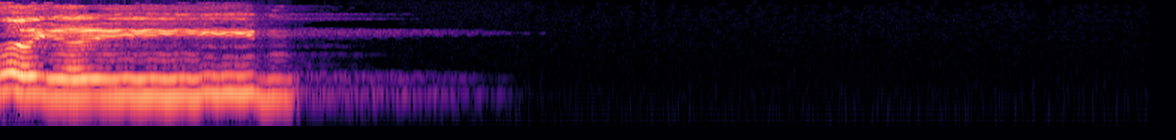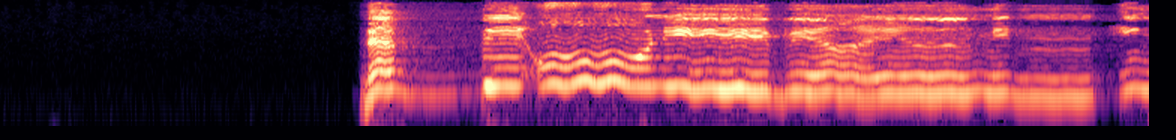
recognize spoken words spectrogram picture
الأنثيين نبئوني بعلم إن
